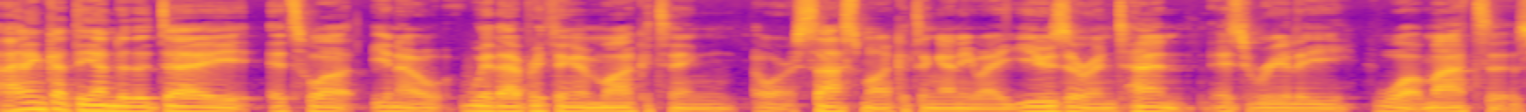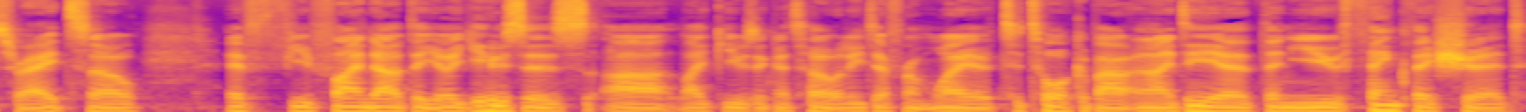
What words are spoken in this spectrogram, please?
I think at the end of the day, it's what, you know, with everything in marketing or SaaS marketing anyway, user intent is really what matters, right? So if you find out that your users are like using a totally different way to talk about an idea than you think they should,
